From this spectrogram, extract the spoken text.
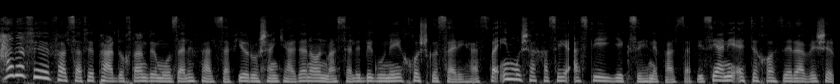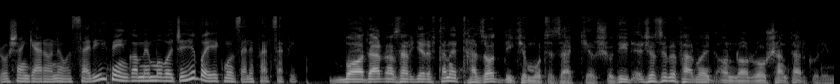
هدف فلسفه پرداختن به موزل فلسفی و روشن کردن آن مسئله به گونه خشک و سریح است و این مشخصه اصلی یک ذهن فلسفی است یعنی اتخاذ روش روشنگرانه و سریح به انگام مواجهه با یک موزل فلسفی. با در نظر گرفتن تضادی که متذکر شدید اجازه بفرمایید آن را روشنتر کنیم.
